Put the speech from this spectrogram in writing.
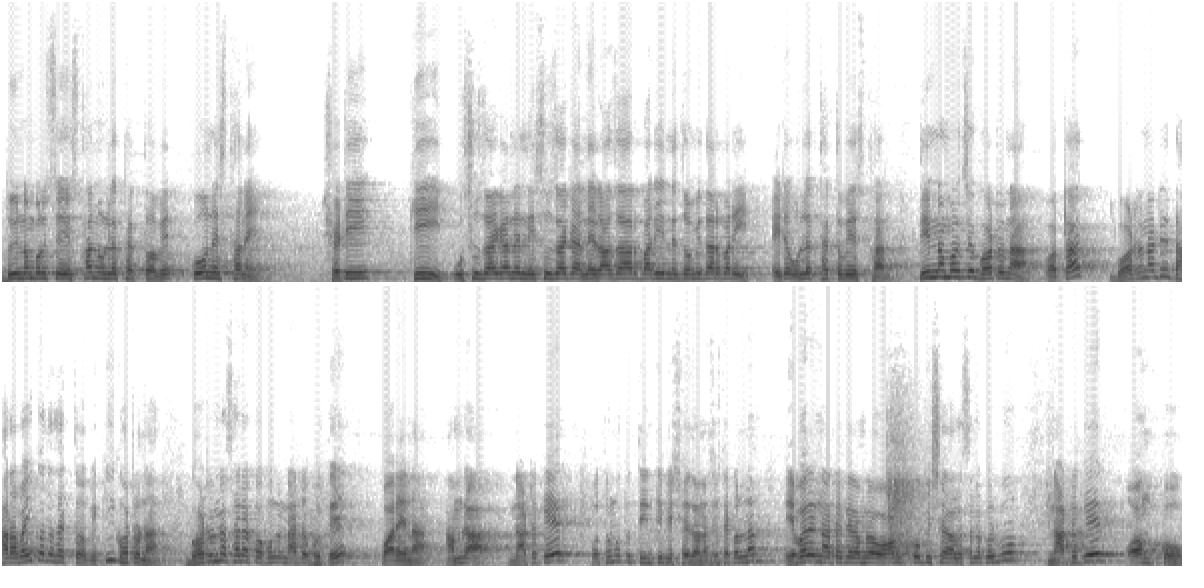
দুই নম্বর হচ্ছে স্থান উল্লেখ থাকতে হবে। কোন স্থানে? সেটি কি? উঁচু জায়গা নে নিচু জায়গা নে রাজার বাড়ি নে জমিদার বাড়ি? এটা উল্লেখ থাকতে হবে স্থান। তিন নম্বর হচ্ছে ঘটনা। অর্থাৎ ঘটনাটির ধারাবাহিকতা থাকতে হবে। কি ঘটনা? ঘটনা ছাড়া কখনো নাটক হতে পারে না। আমরা নাটকের প্রথমত তিনটি বিষয় জানার চেষ্টা করলাম। এবারে নাটকের আমরা অঙ্ক বিষয়ে আলোচনা করব। নাটকের অঙ্ক।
